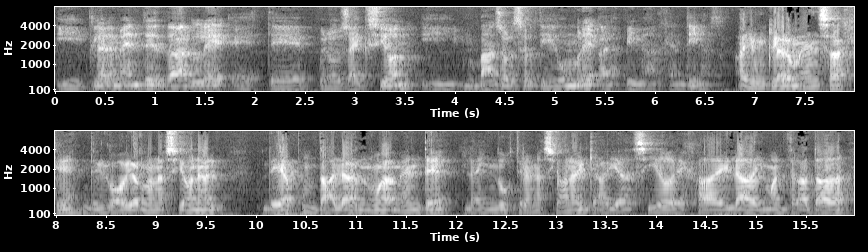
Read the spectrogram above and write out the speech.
y claramente darle este, proyección y mayor certidumbre a las pymes argentinas. Hay un claro mensaje del gobierno nacional de apuntalar nuevamente la industria nacional que había sido dejada de lado y maltratada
